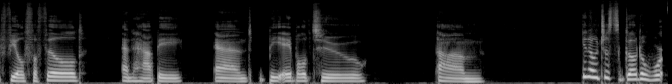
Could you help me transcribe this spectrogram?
feel fulfilled and happy and be able to um you know just go to work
